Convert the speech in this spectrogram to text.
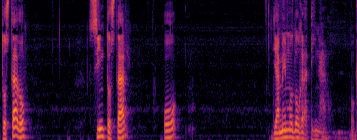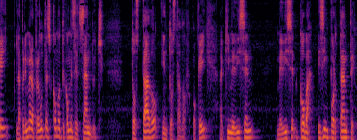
tostado, sin tostar o llamémoslo gratinado. ¿Ok? La primera pregunta es cómo te comes el sándwich tostado en tostador, ¿ok? Aquí me dicen, me dicen, Coba, es importante,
